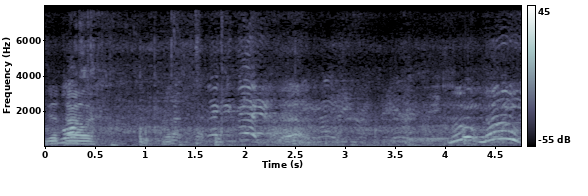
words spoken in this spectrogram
You got power. Move, move.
